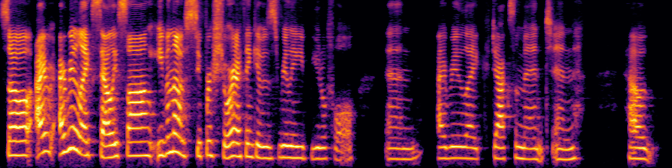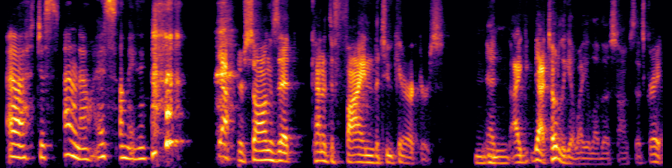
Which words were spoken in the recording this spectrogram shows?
So I, I really like Sally's song, even though it's super short. I think it was really beautiful, and I really like Jack's Lament and how uh, just I don't know, it's amazing. Yeah, there's songs that kind of define the two characters. Mhm. And I yeah, totally get why you love those songs. That's great.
